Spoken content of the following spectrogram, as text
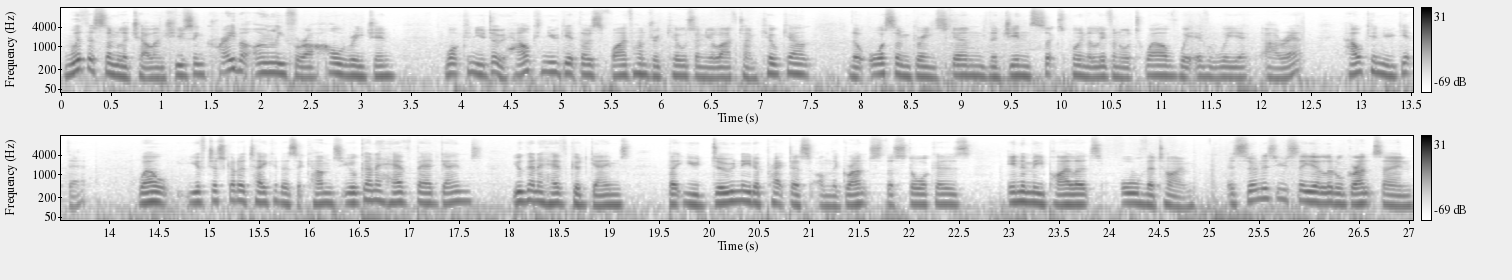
with a similar challenge using Kraber only for a whole region? What can you do? How can you get those 500 kills on your lifetime kill count? The awesome green skin, the Gen 6.11 or 12, wherever we are at. How can you get that? Well, you've just got to take it as it comes. You're going to have bad games, you're going to have good games, but you do need to practice on the grunts, the stalkers, enemy pilots all the time. As soon as you see a little grunt saying,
